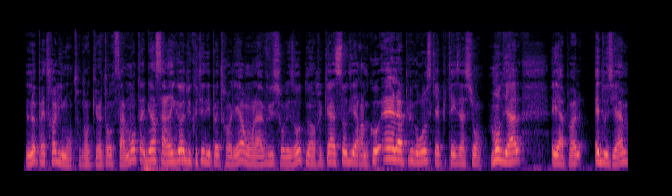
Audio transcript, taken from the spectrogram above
le pétrole y monte. Donc euh, tant que ça monte, eh bien ça rigole du côté des pétrolières, on l'a vu sur les autres, mais en tout cas Saudi Aramco est la plus grosse capitalisation mondiale et Apple est deuxième.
